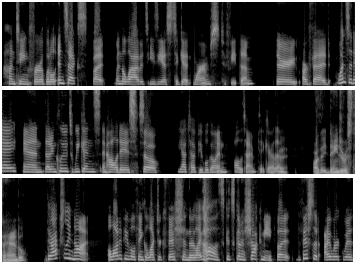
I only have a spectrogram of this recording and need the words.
hunting for little insects, but in the lab, it's easiest to get worms to feed them. They are fed once a day, and that includes weekends and holidays. So you have to have people go in all the time, take care okay. of them. Are they dangerous to handle? They're actually not. A lot of people think electric fish and they're like, oh, it's, it's going to shock me. But the fish that I work with,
